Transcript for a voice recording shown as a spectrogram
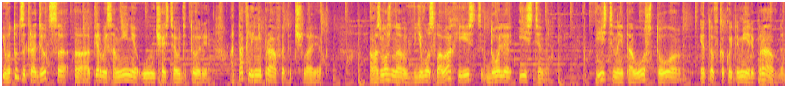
И вот тут закрадется э, первые сомнения у части аудитории. А так ли не прав этот человек? А возможно, в его словах есть доля истины. Истины того, что это в какой-то мере правда.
